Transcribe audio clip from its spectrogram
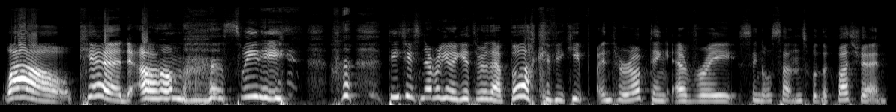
Wow kid um sweetie dj's never gonna get through that book if you keep interrupting every single sentence with a question.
